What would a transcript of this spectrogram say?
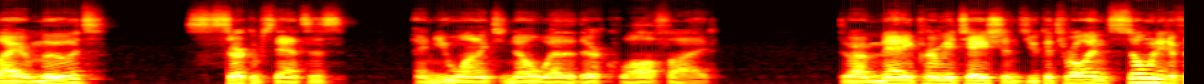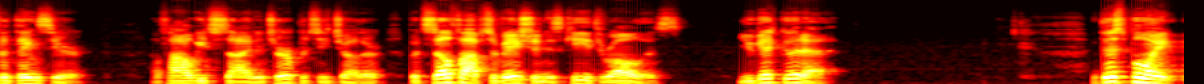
by your moods, circumstances, and you wanting to know whether they're qualified. There are many permutations. You could throw in so many different things here of how each side interprets each other, but self observation is key through all this. You get good at it. At this point,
